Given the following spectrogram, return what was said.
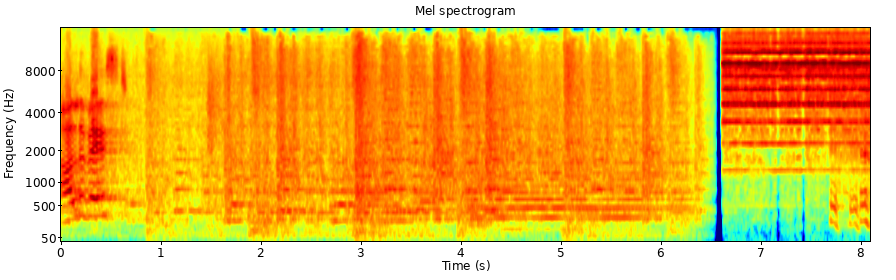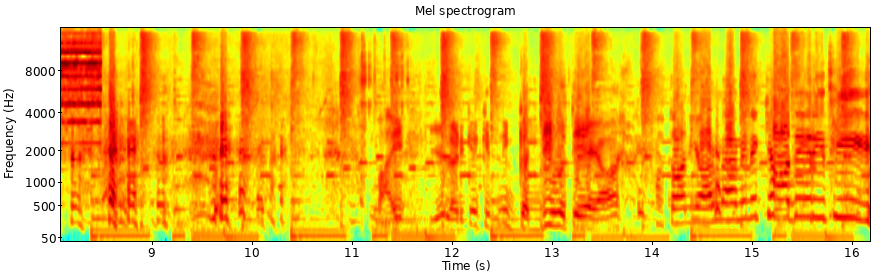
ऑल द बेस्ट भाई ये लड़के कितनी गंदी होती है यार। पता नहीं यार मैम इन्हें क्या दे रही थी?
